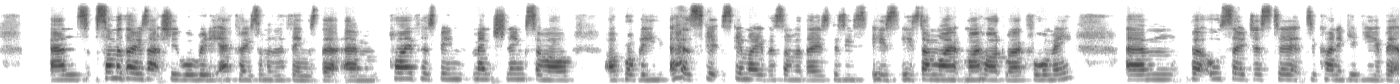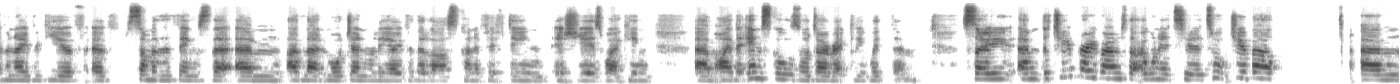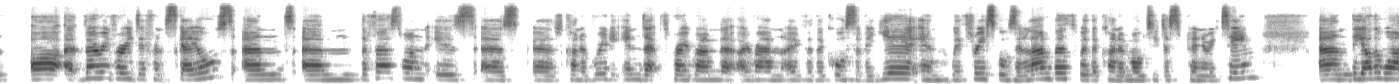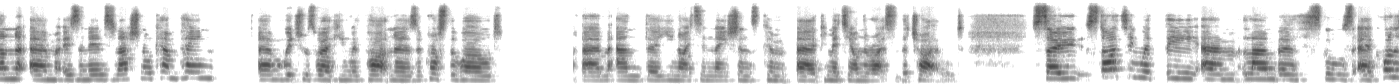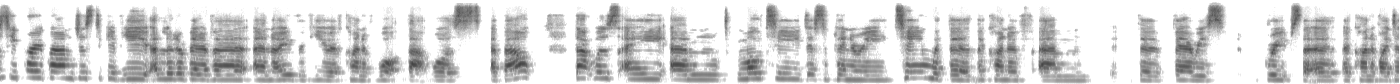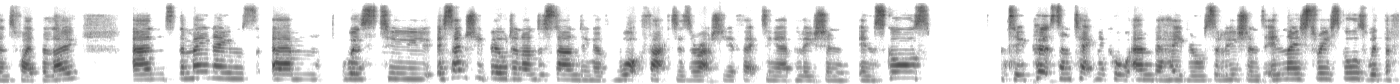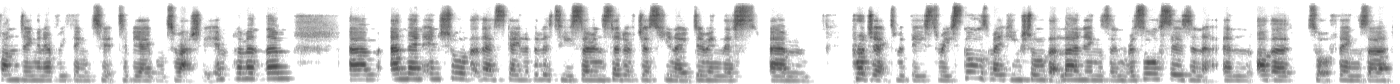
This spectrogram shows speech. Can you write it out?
and some of those actually will really echo some of the things that um, Clive has been mentioning. So I'll I'll probably uh, skip, skim over some of those because he's, he's he's done my my hard work for me. Um, but also just to, to kind of give you a bit of an overview of, of some of the things that um, I've learned more generally over the last kind of 15-ish years working um, either in schools or directly with them. So um, the two programs that I wanted to talk to you about um, are at very, very different scales. And um, the first one is a, a kind of really in-depth program that I ran over the course of a year in with three schools in Lambeth with a kind of multidisciplinary team. And the other one um, is an international campaign, um, which was working with partners across the world um, and the United Nations Com uh, Committee on the Rights of the Child. So starting with the um, Lambeth Schools Air Quality Programme, just to give you a little bit of a, an overview of kind of what that was about. That was a um, multidisciplinary team with the, the kind of um, the various groups that are, are, kind of identified below. And the main aims um, was to essentially build an understanding of what factors are actually affecting air pollution in schools, to put some technical and behavioural solutions in those three schools with the funding and everything to, to be able to actually implement them. Um, and then ensure that their scalability. So instead of just, you know, doing this um, project with these three schools, making sure that learnings and resources and, and other sort of things are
